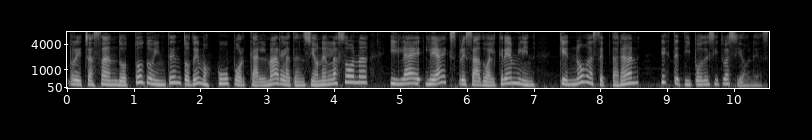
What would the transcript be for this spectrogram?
rechazando todo intento de Moscú por calmar la tensión en la zona y le ha expresado al Kremlin que no aceptarán este tipo de situaciones.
